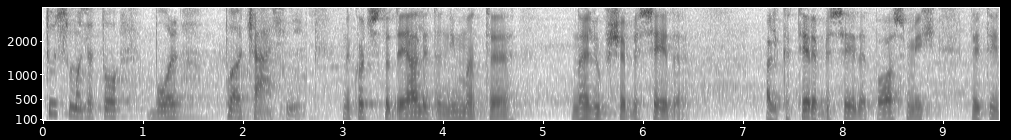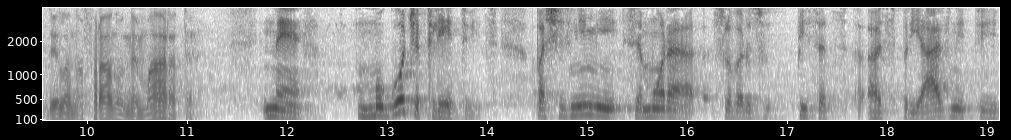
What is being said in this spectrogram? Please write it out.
Tu smo zato bolj počasni. Nekoč ste dejali, da nimate najljubše besede. Ali katere besede po osmih letih dela na Franu ne marate? Ne, mogoče kletvic, pa še z njimi se mora slovaropisec sprijazniti.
